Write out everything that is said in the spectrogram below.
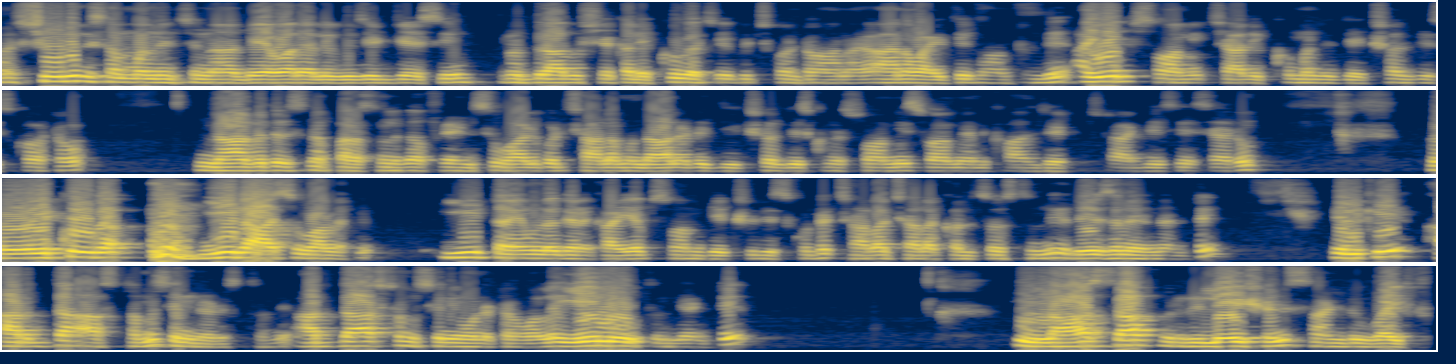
శివుడికి సంబంధించిన దేవాలయాలు విజిట్ చేసి రుద్రాభిషేకాలు ఎక్కువగా చేపించుకోవటం ఆన ఆనవాయితీగా ఉంటుంది. అయ్యప్ప స్వామి చాలా ఎక్కువ మంది దీక్షలు తీసుకోవటం. నాకు తెలిసిన పర్సనల్గా ఫ్రెండ్స్ వాళ్ళు కూడా చాలా మంది ఆల్రెడీ దీక్షలు తీసుకున్న స్వామి స్వామి అని కాల్ చేయడం స్టార్ట్ చేసేసారు. ఎక్కువగా ఈ రాశి వాళ్ళకి ఈ టైంలో గనక అయ్యప్ప స్వామి దీక్ష తీసుకుంటే చాలా చాలా కలిసి వస్తుంది. రీజన్ ఏంటంటే వీళ్ళకి అర్ధ అష్టమ శని నడుస్తుంది. అర్ధాష్టమ శని ఉండటం వల్ల ఏమవుతుంది అంటే loss of relations and wife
